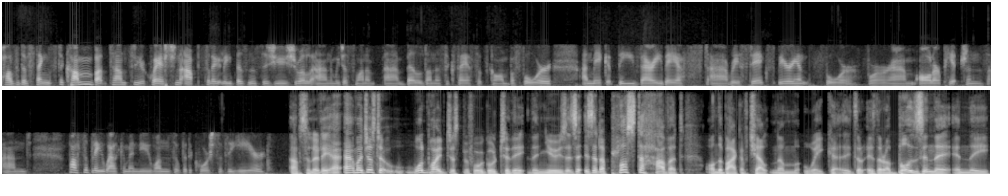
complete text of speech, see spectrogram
positive things to come. But to answer your question, absolutely business as usual. And we just want to uh, build on the success that's gone before and make it the very best uh, race day experience for, for um, all our patrons and possibly welcoming new ones over the course of the year. Absolutely. Emma, just uh, one point just before we go to the, the news. Is is it a plus to have it on the back of Cheltenham Week? Uh, Is there, is there a buzz in the in the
